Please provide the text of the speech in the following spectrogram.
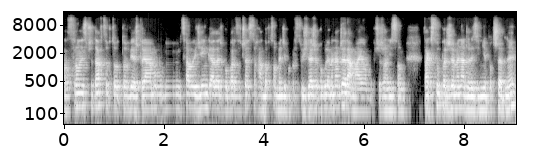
od strony sprzedawców, to, to wiesz, to ja mógłbym cały dzień gadać, bo bardzo często handlowcom będzie po prostu źle, że w ogóle menadżera mają, przecież oni są tak super, że menadżer jest im niepotrzebny,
